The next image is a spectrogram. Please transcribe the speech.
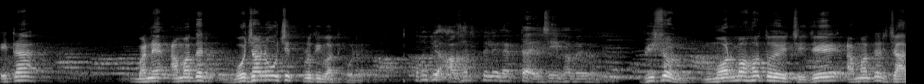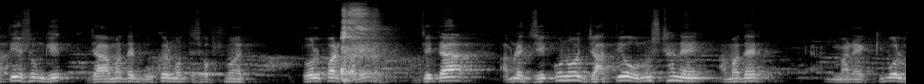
এটা মানে আমাদের বোঝানো উচিত প্রতিবাদ করে। কোথাও কি আঘাত পেলেন একটাই যে এইভাবে? ভীষণ মর্মাহত হয়েছি যে আমাদের জাতীয় সংগীত যা আমাদের বুকের মধ্যে সবসময় তোলপাড় করে যেটা আমরা যে কোনো জাতীয় অনুষ্ঠানে আমাদের মানে কি বলব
